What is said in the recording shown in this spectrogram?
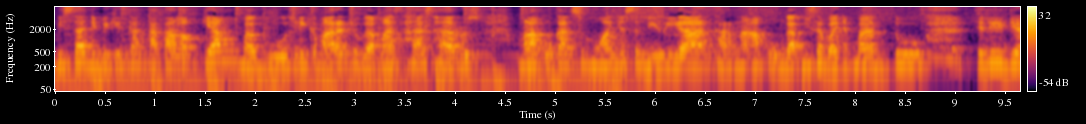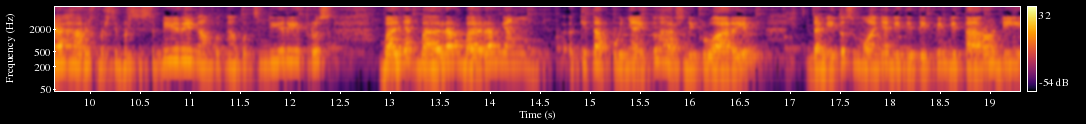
bisa dibikinkan katalog yang bagus. Ini kemarin juga Mas Has harus melakukan semuanya sendirian karena aku nggak bisa banyak bantu. Jadi dia harus bersih-bersih sendiri, ngangkut-ngangkut sendiri, terus banyak barang-barang yang kita punya itu harus dikeluarin. Dan itu semuanya dititipin ditaruh di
